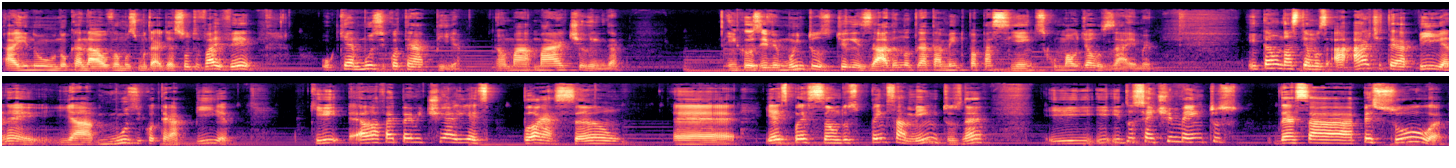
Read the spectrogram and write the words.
aí no, no canal Vamos Mudar de Assunto, vai ver o que é musicoterapia. É uma, uma arte linda. Inclusive, muito utilizada no tratamento para pacientes com mal de Alzheimer. Então, nós temos a arte terapia né, e a musicoterapia, que ela vai permitir aí a exploração é, e a expressão dos pensamentos, né? E, e, e dos sentimentos dessa pessoa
